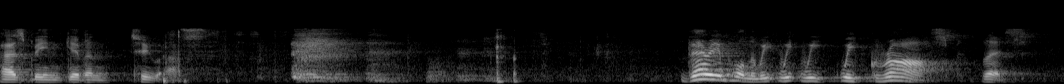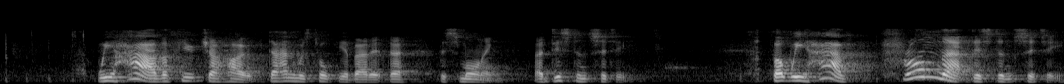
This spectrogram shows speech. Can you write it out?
has been given to us. Very important that we, we, we, we grasp this. We have a future hope. Dan was talking about it uh, this morning a distant city. But we have, from that distant city,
